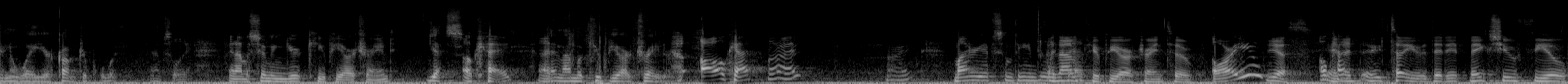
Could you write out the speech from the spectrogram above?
in a way you're comfortable with. absolutely. And I'm assuming you're QPR trained? Yes. Okay. And I'm a QPR trainer. Oh, okay, all right, all right. Miner, you have something to do with And I'm that? QPR trained too. Oh, Are you? Yes. Okay. And I, I tell you that it makes you feel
